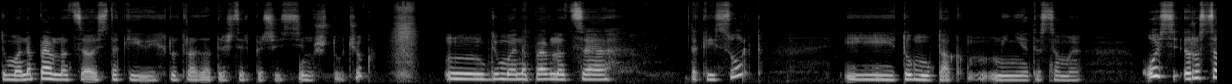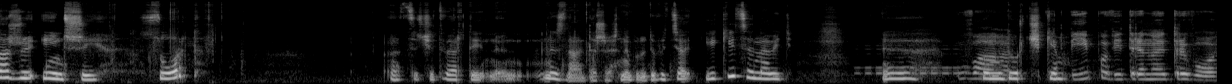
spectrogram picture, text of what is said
Думаю, напевно, це ось такий, їх тут раз, два, три, чотири, п'ять, шість, сім штучок. Думаю, напевно, це такий сорт. І тому так мені те саме. Ось розсаджую інший сорт. Це четвертий, не, не знаю, навіть не буду дивитися, які це навіть е, Увага! помідорчики. Відбій повітряної тривоги.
